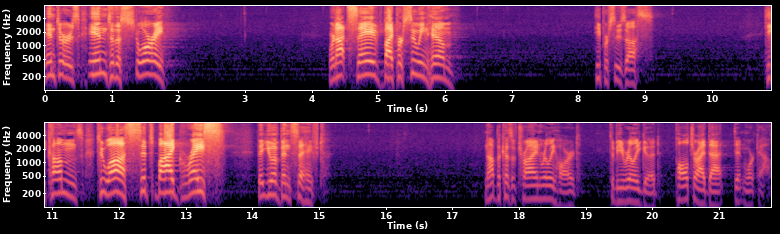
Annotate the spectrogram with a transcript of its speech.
enters into the story, we're not saved by pursuing him, he pursues us. He comes to us. It's by grace that you have been saved not because of trying really hard to be really good. Paul tried that, didn't work out.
